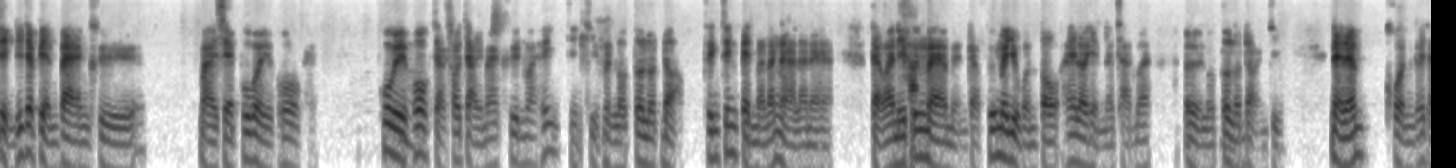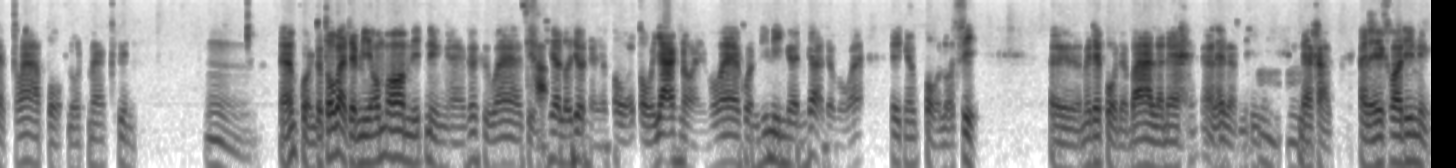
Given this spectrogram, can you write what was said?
สิ่งที่จะเปลี่ยนแปลงคือ mindset ผู้บริโภคครับ ผู้บริโภคจะเข้าใจมากขึ้นว่าเฮ้ยจริงๆมันลดต้นลดดอก ซึ่งซึ่งเป็นมาตั้งนานแล้วนะฮะแต่ว่าอันนี้ครับเพิ่งมาเหมือนกับเพิ่งมาอยู่บนโต๊ะให้เราเห็นชัดว่าเออลดต้นลดดอกจริงๆในนั้นคนก็จะกล้าโปะลดมากขึ้น อืมนะผลกระทบอาจจะมีอ้อมๆนิดนึงฮะก็คือว่าสินครับเชื่อรถยนต์อาจจะโตโตยากหน่อยเพราะว่าคนที่มีเงินก็อาจจะบอกว่าเฮ้ยงั้นโปะรถสิเออไม่ได้โปะแต่บ้านแล้วนะอะไรแบบนี้อืมอืมนะครับ อันนี้ข้อที่หนึ่ง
